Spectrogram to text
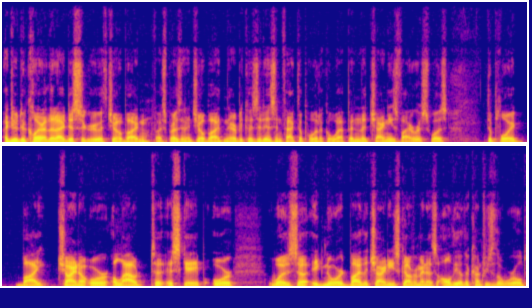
I do declare that I disagree with Joe Biden, Vice President Joe Biden, there, because it is, in fact, a political weapon. The Chinese virus was deployed by China or allowed to escape or was uh, ignored by the Chinese government as all the other countries of the world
